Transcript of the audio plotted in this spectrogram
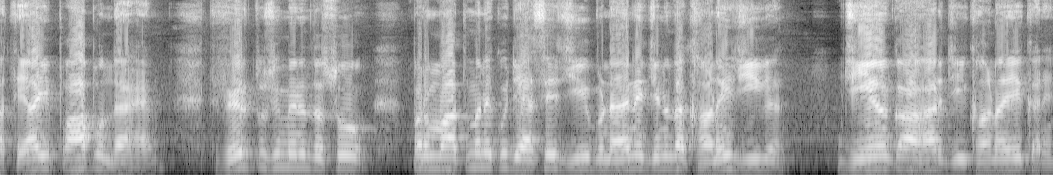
ਹੱਤਿਆ ਹੀ ਪਾਪ ਹੁੰਦਾ ਹੈ, ਤੇ ਫਿਰ ਤੁਸੀਂ ਮੈਨੂੰ ਦੱਸੋ, ਪਰਮਾਤਮਾ ਨੇ ਕੁਝ ਐਸੇ ਜੀਵ ਬਣਾਏ ਨੇ ਜਿਨ੍ਹਾਂ ਦਾ ਖਾਣਾ ਹੀ ਜੀਵ ਹੈ। ਜੀਆਂ ਕਾ ਹਰ ਜੀ ਖਾਣਾ ਇਹ ਕਰੇ।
